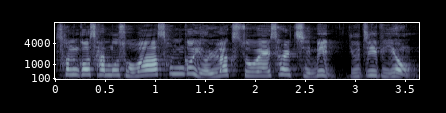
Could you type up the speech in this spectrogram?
선거사무소와 선거연락소의 설치 및 유지 비용,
